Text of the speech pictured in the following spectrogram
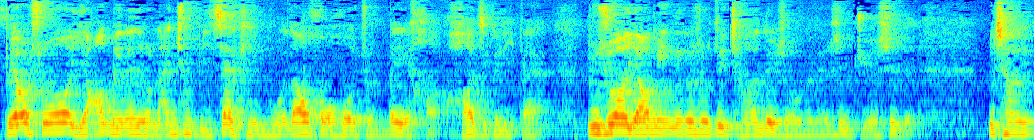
不要说姚明那种篮球比赛可以磨刀霍霍准备好好几个礼拜，比如说姚明那个时候最强的对手可能是爵士的，一场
